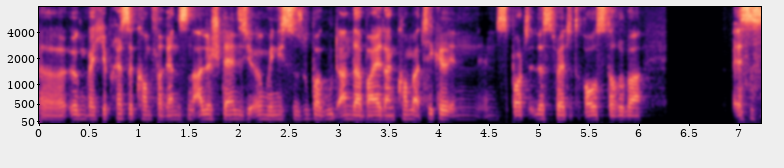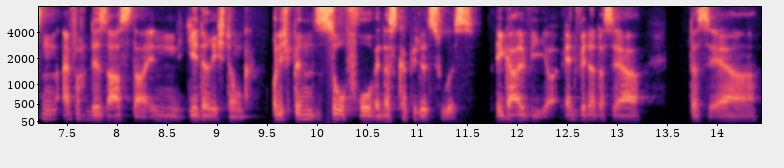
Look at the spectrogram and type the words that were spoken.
äh, irgendwelche Pressekonferenzen. Alle stellen sich irgendwie nicht so super gut an dabei. Dann kommen Artikel in, in Sport Illustrated raus darüber, es ist ein, einfach ein Desaster in jede Richtung. Und ich bin so froh, wenn das Kapitel zu ist. Egal wie. Entweder, dass er, dass er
